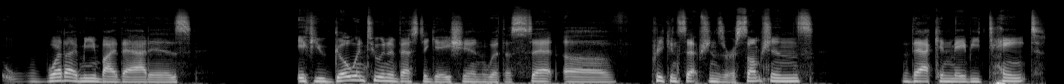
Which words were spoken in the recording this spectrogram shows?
what I mean by that is if you go into an investigation with a set of preconceptions or assumptions that can maybe taint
